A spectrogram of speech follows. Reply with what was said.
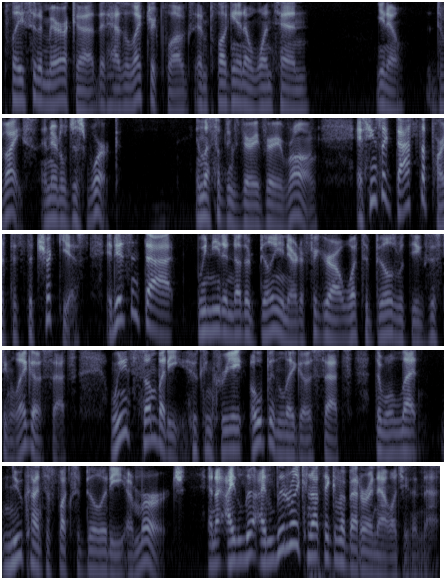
place in America that has electric plugs and plug in a 110, you know, device and it'll just work. Unless something's very, very wrong. It seems like that's the part that's the trickiest. It isn't that we need another billionaire to figure out what to build with the existing Lego sets. We need somebody who can create open Lego sets that will let new kinds of flexibility emerge. And I, I, li- I literally cannot think of a better analogy than that.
